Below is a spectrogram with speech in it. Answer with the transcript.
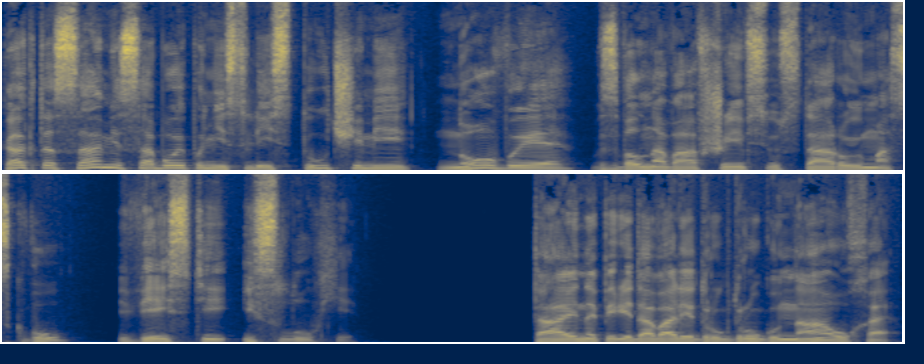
как-то сами собой понеслись тучами новые, взволновавшие всю старую Москву, вести и слухи. Тайно передавали друг другу на ухо,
